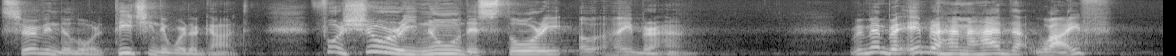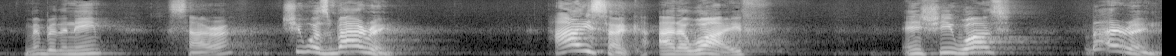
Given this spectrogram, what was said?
serving the Lord, teaching the Word of God. For sure, he knew the story of Abraham. Remember, Abraham had a wife. Remember the name? Sarah. She was barren. Isaac had a wife, and she was barren.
